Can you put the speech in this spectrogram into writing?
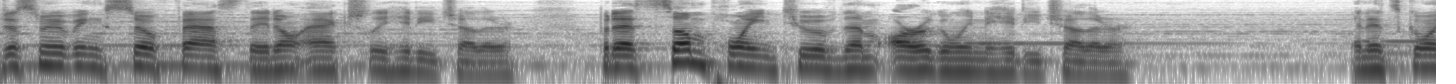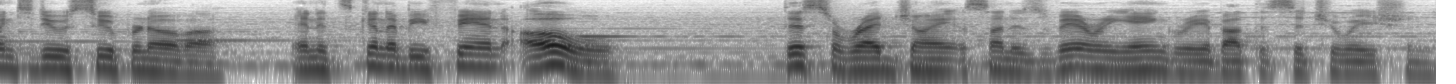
just moving so fast they don't actually hit each other. But at some point, two of them are going to hit each other. And it's going to do a supernova. And it's going to be fan... Oh! This red giant sun is very angry about the situation.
